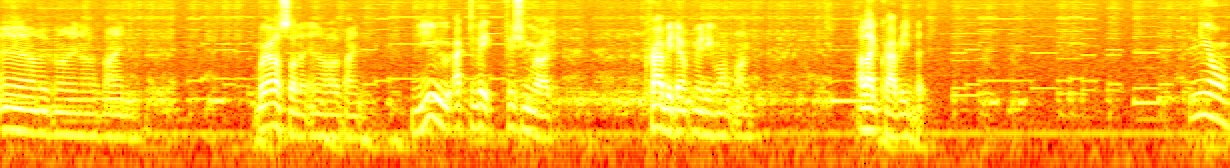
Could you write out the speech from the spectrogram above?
Uh, Olivine, Olivine. Where else on it in Olivine? You activate fishing rod. Krabby don't really want one. I like Krabby, but... No.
